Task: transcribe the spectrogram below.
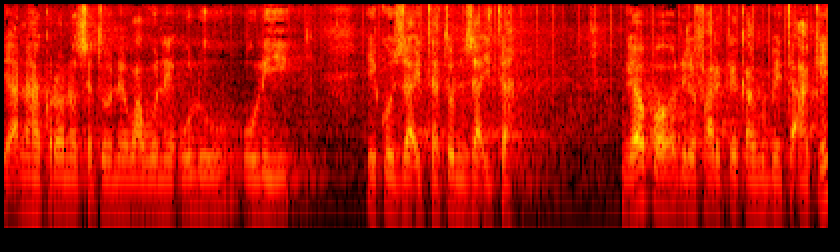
di anha krono setune wawune ulu uli iku zaidatun zaidah. Nggih apa lil farqi kamu bedakake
